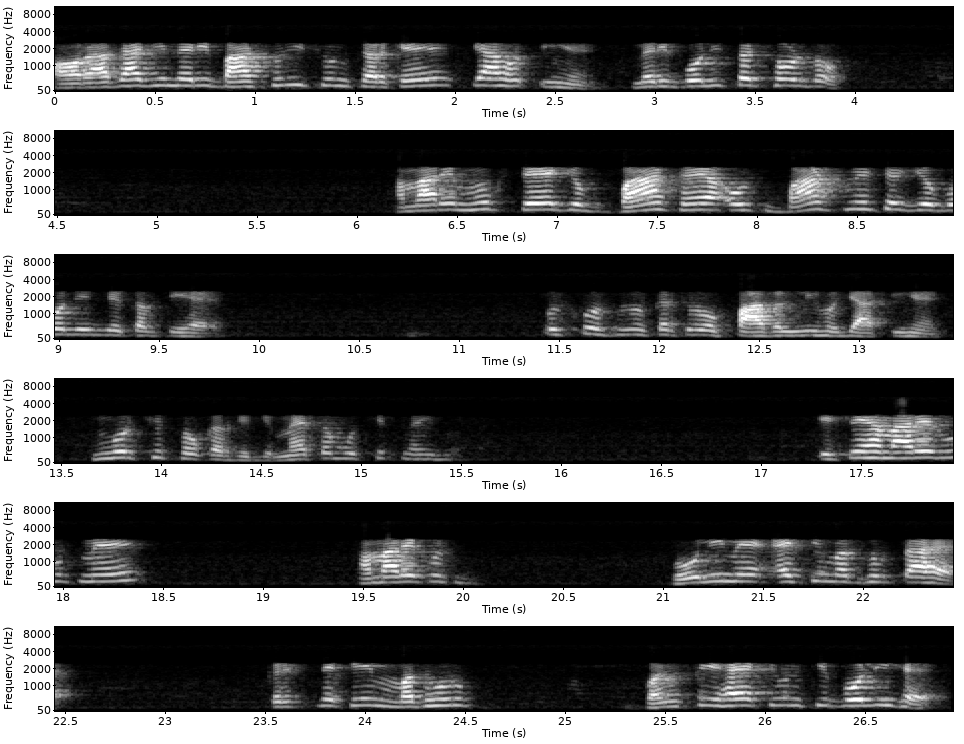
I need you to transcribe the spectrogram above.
और राधा जी मेरी बांसुरी सुन करके क्या होती हैं? मेरी बोली तो छोड़ दो। हमारे मुख से जो बाँस है, उस बाँस में से जो बोली निकलती है, उसको सुन करके वो पागलनी हो जाती हैं। मूर्छित होकर के, मैं तो मूर्छित नहीं हूँ। इसलिए हमारे रूप में हमारे कुछ बोली में ऐसी मधुरता है। कृष्ण की मधुर बंसी है कि उनकी बोली है?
